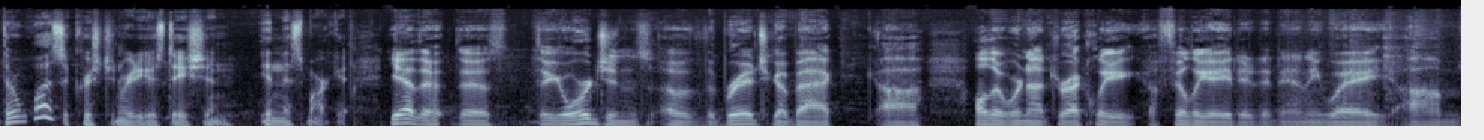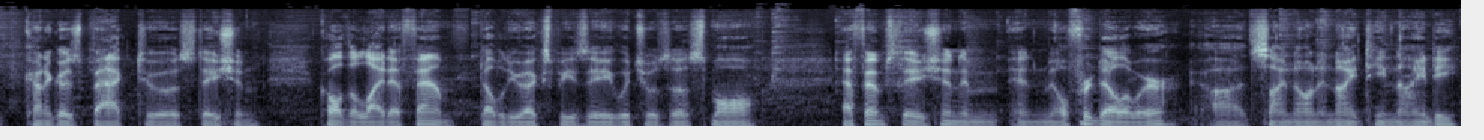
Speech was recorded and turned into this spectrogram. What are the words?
there was a Christian radio station in this market. Yeah, the the the origins of the bridge go back. Uh, although we're not directly affiliated in any way, um, kind of goes back to a station called the Light FM WXPZ, which was a small FM station in, in Milford, Delaware. Uh, it signed on in 1990.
